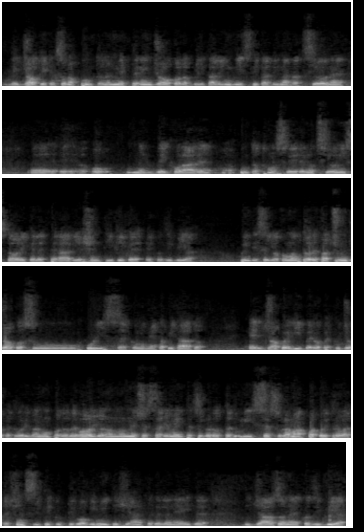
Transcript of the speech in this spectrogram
dei giochi che sono appunto nel mettere in gioco l'abilità linguistica di narrazione, eh, o nel veicolare appunto atmosfere, nozioni storiche, letterarie, scientifiche e così via. Quindi se io come autore faccio un gioco su Ulisse, come mi è capitato, e il gioco è libero per cui i giocatori vanno un po' dove vogliono, non necessariamente sulla rotta di Ulisse, sulla mappa poi trovate censiti tutti i luoghi mitici anche dell'Eneide, di Jasone e così via.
